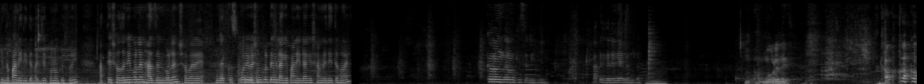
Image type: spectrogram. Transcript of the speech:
কিন্তু পানি দিতে হয় যে কোনো কিছুই। আত্মীয় স্বজনই বলেন হাজব্যান্ড বলেন সবাই পরিবেশন করতে গেলে আগে পানিটা আগে সামনে দিতে হয়। গরম গরম খিচুড়ি। পাতিল ধরে নিয়ে এলেন তো। মুগুড়ে নেই। খাও খাও খাও।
